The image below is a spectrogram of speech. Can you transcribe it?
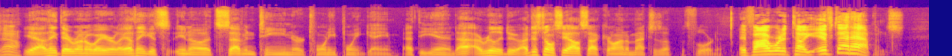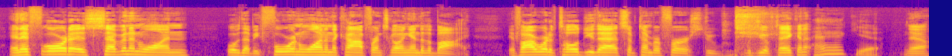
Yeah. Yeah, I think they run away early. I think it's you know it's 17 or 20 point game at the end. I, I really do. I just don't see how South Carolina matches up with Florida. If I were to tell you, if that happens, and if Florida is seven and one, what would that be? Four and one in the conference going into the bye. If I would have told you that September first, would you have taken it? Heck yeah. Yeah.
